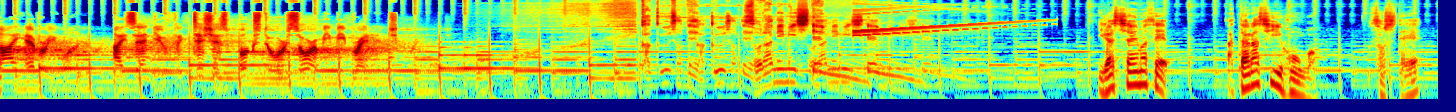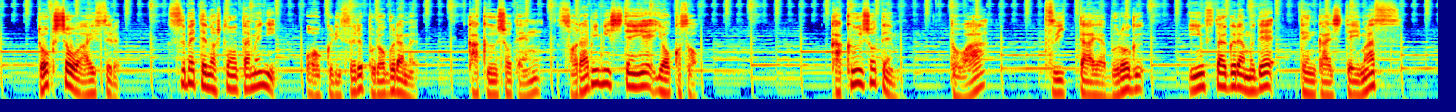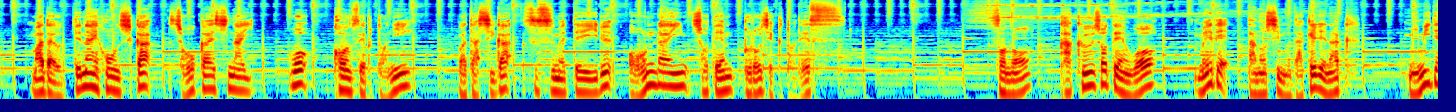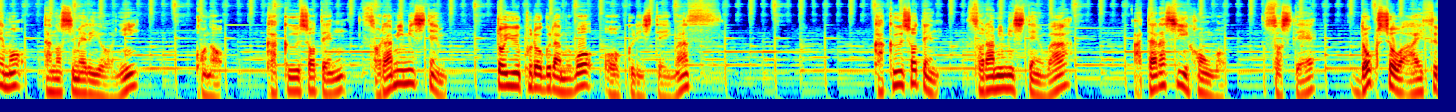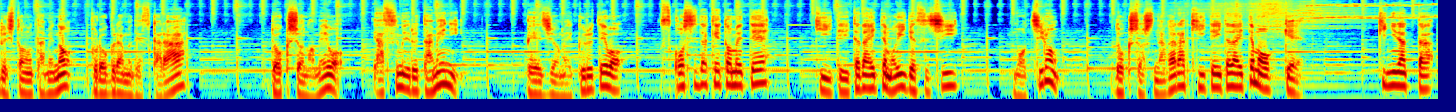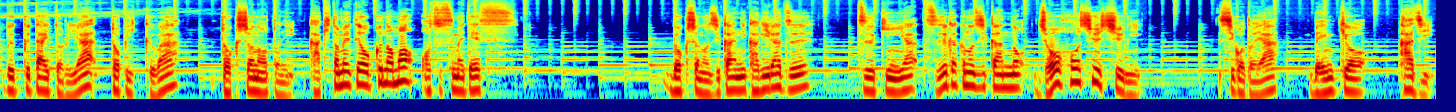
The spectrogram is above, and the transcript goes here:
Hi everyone. I send you fictitious bookstore Soramimi branch. 架空書店架空書店空耳視点空耳視点いらっしゃいませ。新しい本をそして読書を愛するすべての人のためにお送りするプログラム。架空書店空耳視点へようこそ。架空書店とは Twitter やブログインスタグラムで展開していますまだ売ってない本しか紹介しないをコンセプトに私が進めているオンライン書店プロジェクトです。その架空書店を目で楽しむだけでなく耳でも楽しめるようにこの架空書店空耳視点というプログラムをお送りしています。架空書店空耳視点は新しい本をそして読書を愛する人のためのプログラムですから読書の目を休めるためにページをめくる手を少しだけ止めて聞いていただいてもいいですしもちろん読書しながら聞いていただいても OK 気になったブックタイトルやトピックは読書ノートに書き留めておくのもおすすめです。読書の時間に限らず通勤や通学の時間の情報収集に仕事や勉強家事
